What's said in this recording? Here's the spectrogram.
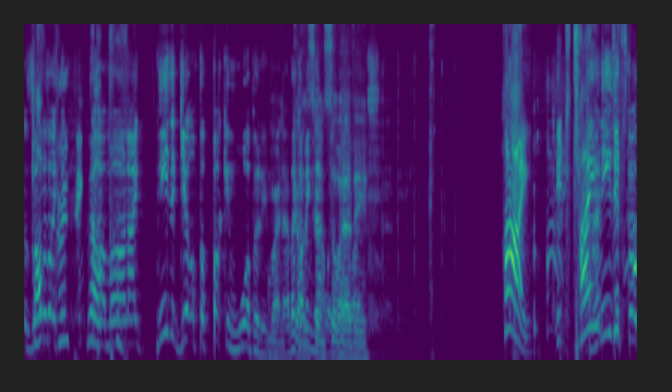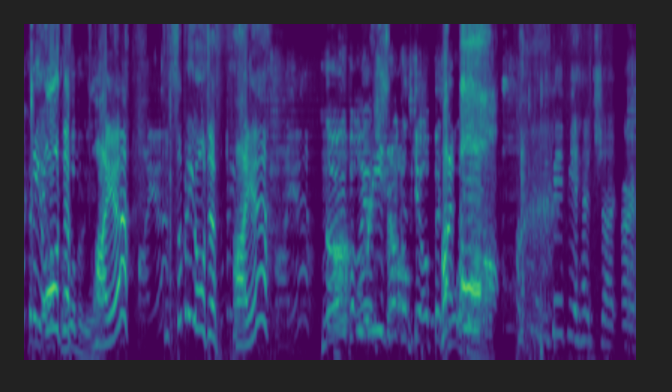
as stop long as I- grouping Come up. on, I need to get off the fucking water balloon right now. They're God, coming it's that getting way. so heavy. way. Hi, it's time. Did to fucking somebody get off the order wobbly. fire? Did somebody order fire? No, but I am Please. struggling to get off this water. oh! You gave me a headshot. Alright.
